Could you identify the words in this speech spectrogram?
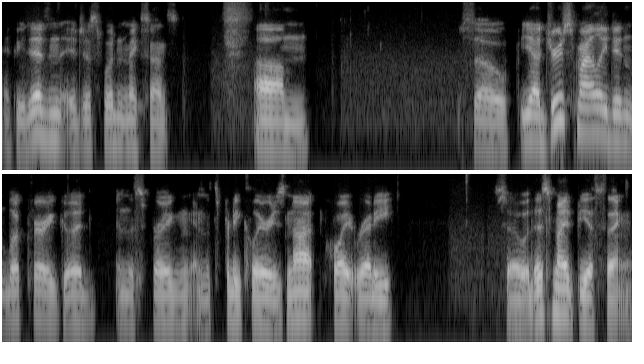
If he didn't, it just wouldn't make sense. Um so yeah, Drew Smyly didn't look very good in the spring, and it's pretty clear he's not quite ready. So this might be a thing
